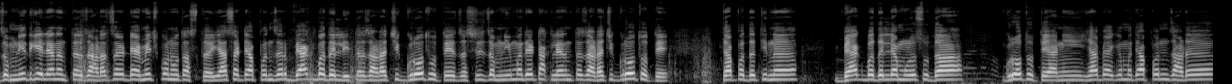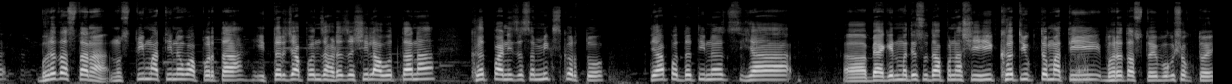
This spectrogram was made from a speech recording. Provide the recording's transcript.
जमिनीत गेल्यानंतर झाडाचं डॅमेज पण होत असतं. यासाठी आपण जर बॅग बदलली तर झाडाची ग्रोथ होते. जशी जमिनीमध्ये टाकल्यानंतर झाडाची ग्रोथ होते. त्या पद्धतीनं बॅग बदलल्यामुळं सुद्धा ग्रोथ होते आणि ह्या बॅगेमध्ये आपण झाडं भरत असताना नुसती माती न वापरता इतर जे आपण झाडं जशी लावताना खत पाणी जसं मिक्स करतो त्या पद्धतीनंच ह्या बॅगेंमध्ये सुद्धा आपण अशी ही खतयुक्त माती भरत असतोय बघू शकतोय.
